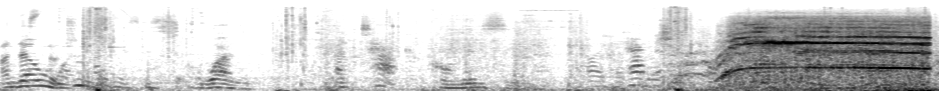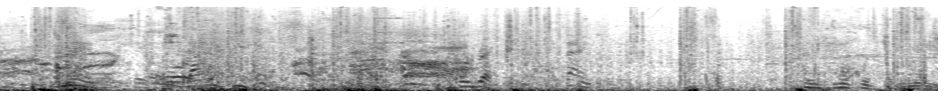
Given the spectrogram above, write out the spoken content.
Understood. two, one. Attack commencing. Capture. Correct. Thank you. And what would you need?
